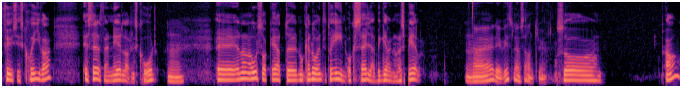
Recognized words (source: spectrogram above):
fysisk skiva istället för en nedladdningskod. Mm. Eh, En annan orsak är att de kan då inte ta in och sälja begagnade spel. Nej, det är visserligen sant ju. Så ja,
